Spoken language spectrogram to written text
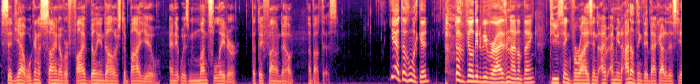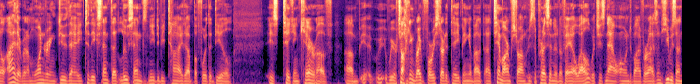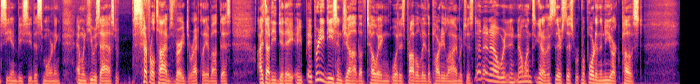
said yeah we're going to sign over 5 billion dollars to buy you and it was months later that they found out about this yeah it doesn't look good doesn't feel good to be Verizon, I don't think. Do you think Verizon? I, I, mean, I don't think they back out of this deal either, but I'm wondering do they, to the extent that loose ends need to be tied up before the deal is taken care of? Um, we were talking right before we started taping about uh, Tim Armstrong, who's the president of AOL, which is now owned by Verizon. He was on CNBC this morning, and when he was asked several times very directly about this. I thought he did a, a, a, pretty decent job of toeing what is probably the party line, which is no, no, no, no one's, you know, there's this report in the New York Post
